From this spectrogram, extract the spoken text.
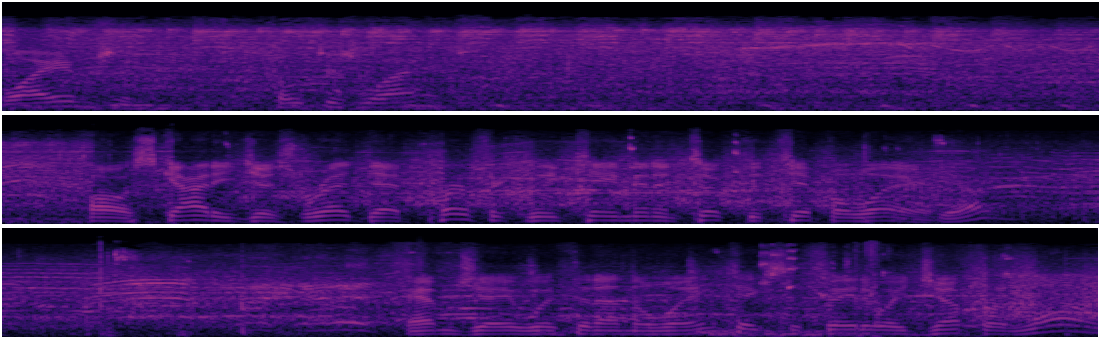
wives and coaches' wives? Oh, Scottie just read that perfectly, came in and took the tip away. Yep. MJ with it on the wing, takes the fadeaway jumper, long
